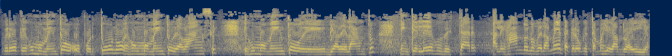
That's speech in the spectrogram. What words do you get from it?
Creo que es un momento oportuno, es un momento de avance, es un momento de, de adelanto en que lejos de estar alejándonos de la meta, creo que estamos llegando a ella.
